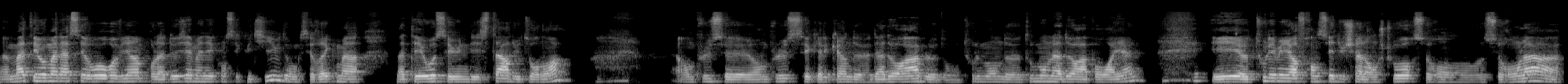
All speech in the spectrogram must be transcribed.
Euh, Matteo Manacero revient pour la deuxième année consécutive, donc c'est vrai que ma, Matteo c'est une des stars du tournoi. En plus, euh, en plus c'est quelqu'un d'adorable, donc tout le monde, tout le monde l'adore à Pont-Royal. Et tous les meilleurs Français du Challenge Tour seront seront là.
